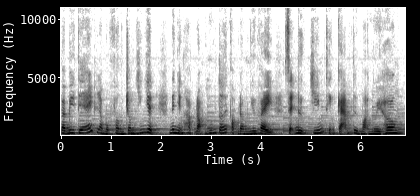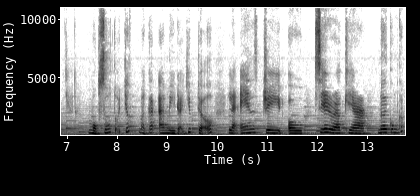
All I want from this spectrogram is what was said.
Và BTS là một phần trong chiến dịch, nên những hoạt động hướng tới cộng đồng như vậy sẽ được chiếm thiện cảm từ mọi người hơn một số tổ chức mà các ARMY đã giúp đỡ là NGO Syria Care, nơi cung cấp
